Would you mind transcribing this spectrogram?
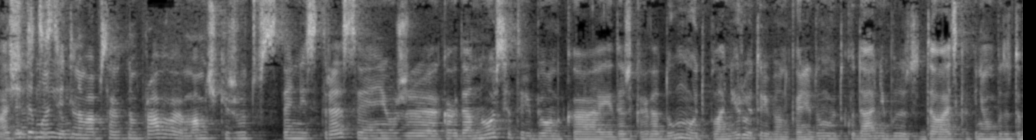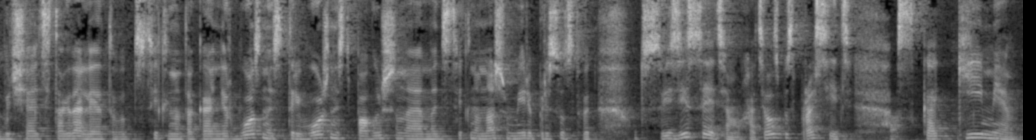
А Это сейчас мое... действительно вы абсолютно правы. Мамочки живут в состоянии стресса, и они уже, когда носят ребенка, и даже когда думают, планируют ребенка, они думают, куда они будут отдавать, как они его будут обучать и так далее. Это вот действительно такая нервозность, тревожность повышенная, она действительно в нашем мире присутствует. Вот в связи с этим хотелось бы спросить, с какими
